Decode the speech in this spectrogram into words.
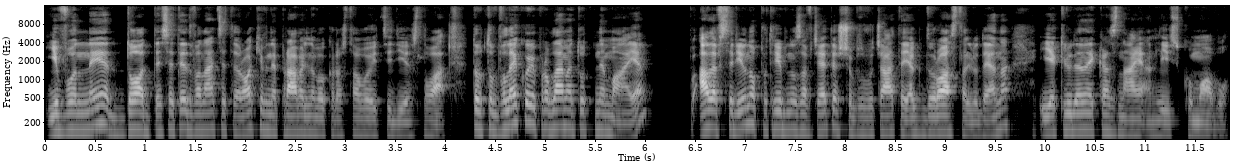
і вони до 10-12 років неправильно використовують ці дієслова. Тобто великої проблеми тут немає. Але все рівно потрібно завчити, щоб звучати як доросла людина і як людина, яка знає англійську мову.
